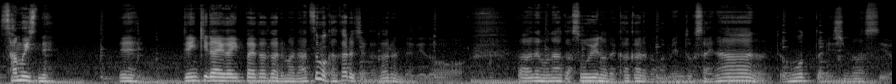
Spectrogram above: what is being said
寒いですね。え電気代がいっぱいかかる。まあ夏もかかるっちゃかかるんだけどあでもなんかそういうのでかかるのがめんどくさいなーなんて思ったりしますよ。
